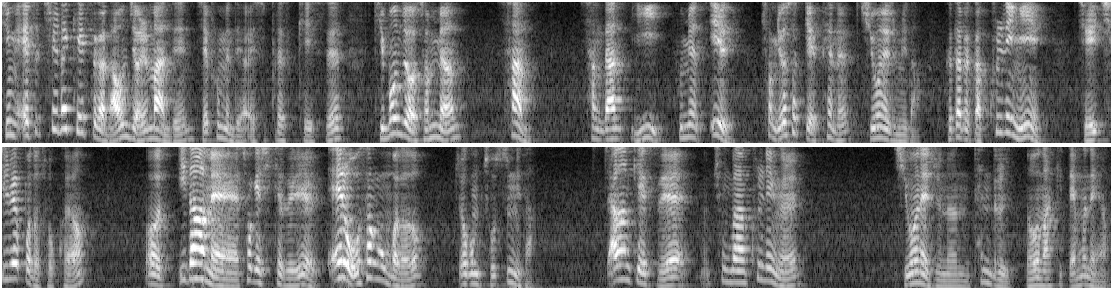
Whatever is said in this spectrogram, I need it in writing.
지금 S700 케이스가 나온 지 얼마 안 된 제품인데요. 에스프레소 케이스. 기본적으로 전면 3 상단 2 후면 1 총 6개의 팬을 지원해줍니다. 그 다음에 cooling이 J700보다 좋고요. 어, 이 다음에 소개시켜드릴 L530보다도 조금 좋습니다. 작은 케이스에 충분한 cooling을 지원해주는 팬들을 넣어놨기 때문에요.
